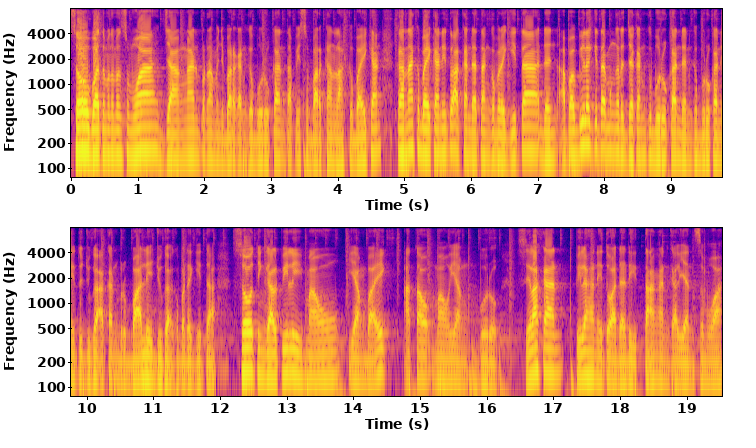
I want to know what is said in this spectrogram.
So buat teman-teman semua jangan pernah menyebarkan keburukan tapi sebarkanlah kebaikan. Karena kebaikan itu akan datang kepada kita dan apabila kita mengerjakan keburukan dan keburukan itu juga akan berbalik juga kepada kita. So tinggal pilih mau yang baik atau mau yang buruk. Silahkan pilihan itu ada di tangan kalian semua.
